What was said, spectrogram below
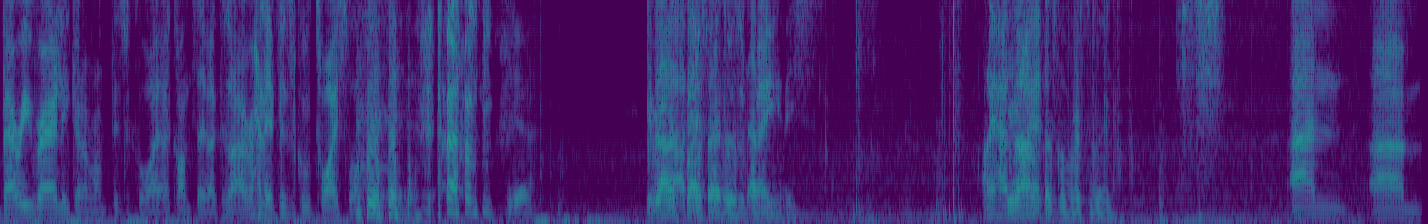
very rarely gonna run physical. I, I can't say that because I ran it physical twice last season. um, Yeah. You ran it twice just out of the of seven baits. weeks. I had, You ran had physical versus me. and um,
